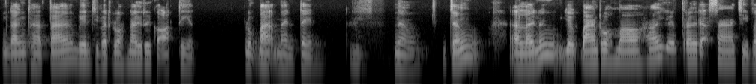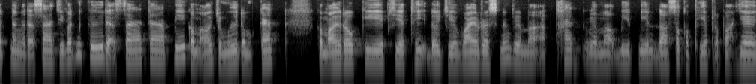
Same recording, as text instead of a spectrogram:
មិនដឹងថាតើមានជីវិតរស់នៅឬក៏អត់ទៀត លំបាកមែនទែនហ្នឹងអញ្ចឹងឥឡូវហ្នឹងយើងបានរស់មកហើយយើងត្រូវរក្សាជីវិតហ្នឹងរក្សាជីវិតគឺរក្សាការពារកុំឲ្យជំងឺតម្កាត់កុំឲ្យរោគាព្យាធិដូចជា virus ហ្នឹងវាមក attack វាមកបៀតបៀនដល់សុខភាពរបស់យើង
